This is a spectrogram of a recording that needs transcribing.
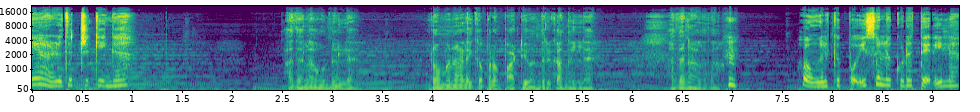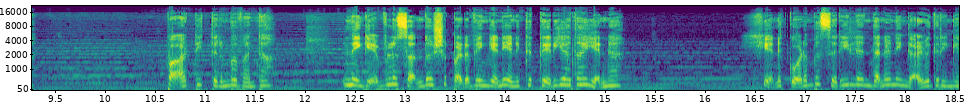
ஏன் அழுதுட்டு இருக்கீங்க அதெல்லாம் ஒண்ணும் இல்ல. ரொம்ப நாளைக்கு அப்புறம் பாட்டி வந்திருக்காங்கல்ல. அதனால தான் உங்களுக்கு பொய் சொல்ல கூட தெரியல. பாட்டி திரும்ப வந்தா நீங்க எவ்வளவு சந்தோஷப்படுவீங்கன்னு எனக்கு தெரியாதா என்ன? எனக்கு உடம்பு சரியில்லைன்னு தானே நீங்க அழுகுறீங்க?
